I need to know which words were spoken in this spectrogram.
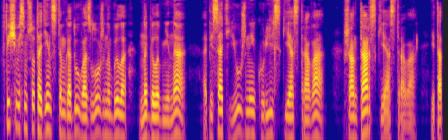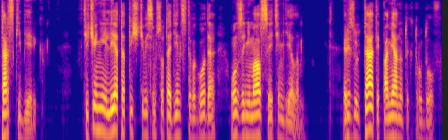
В 1811 году возложено было на Головнина описать южные Курильские острова, Шантарские острова и Татарский берег. В течение лета 1811 года он занимался этим делом. Результаты помянутых трудов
